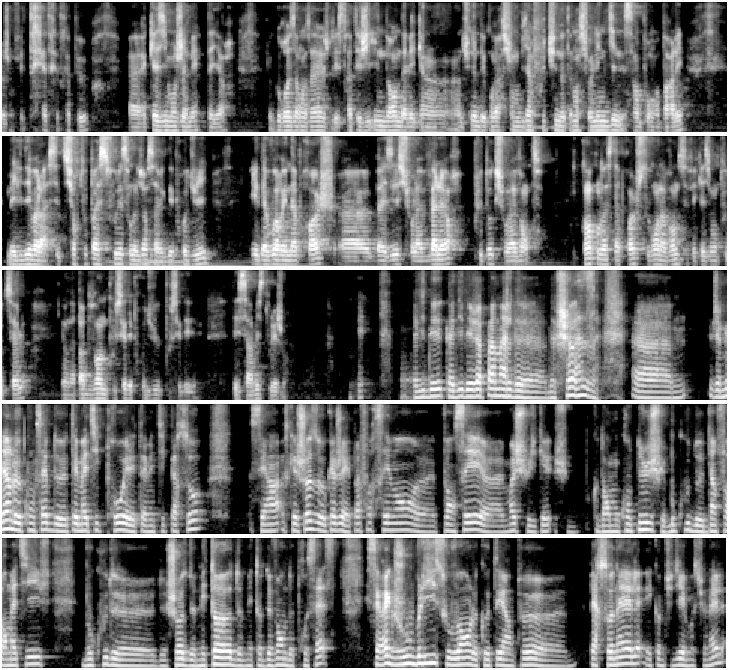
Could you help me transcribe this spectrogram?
j'en fais très très très peu, quasiment jamais d'ailleurs le gros avantage des stratégies inbound avec un, tunnel de conversion bien foutu, notamment sur LinkedIn, et ça, on pourra en parler. Mais l'idée, voilà, c'est de surtout pas saouler son audience avec des produits et d'avoir une approche euh, basée sur la valeur plutôt que sur la vente. quand on a cette approche, souvent la vente se fait quasiment toute seule on n'a pas besoin de pousser des produits, de pousser des, services tous les jours. Tu as, dit déjà pas mal de, choses. Euh, j'aime bien le concept de thématique pro et les thématiques perso c'est quelque chose auquel je n'avais pas forcément euh, pensé. Euh, moi, je suis, dans mon contenu, je fais beaucoup d'informatifs, beaucoup de, choses, de méthodes, de méthodes de vente, de process. C'est vrai que j'oublie souvent le côté un peu personnel et, comme tu dis, émotionnel.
